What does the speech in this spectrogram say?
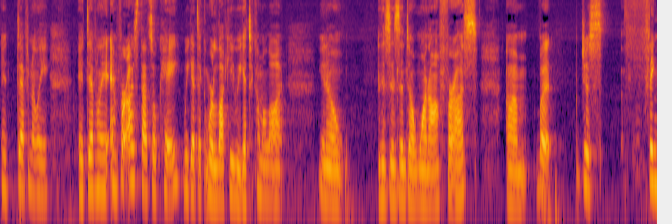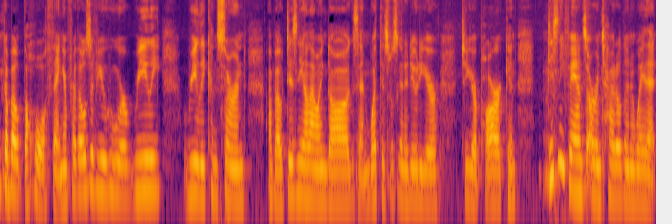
it definitely, it definitely, and for us that's okay. We get to, we're lucky. We get to come a lot. You know, this isn't a one-off for us, um, but just think about the whole thing. And for those of you who are really, really concerned about Disney allowing dogs and what this was going to do to your to your park, and Disney fans are entitled in a way that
